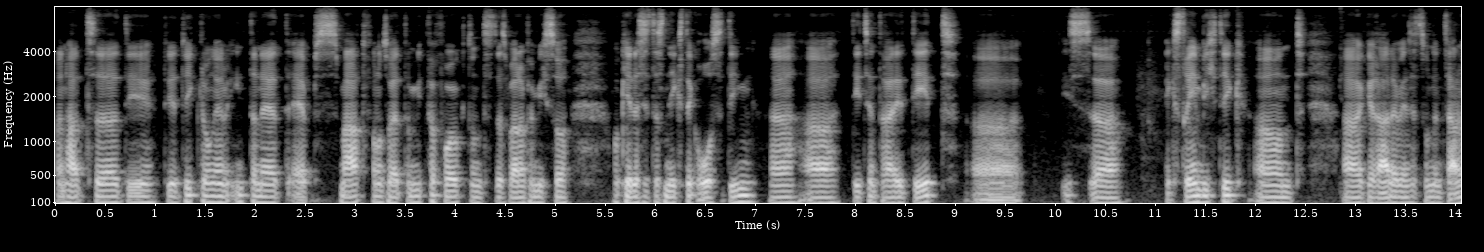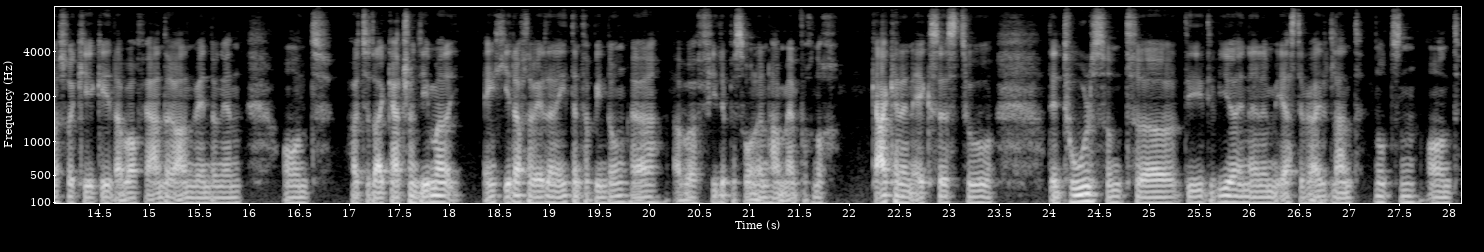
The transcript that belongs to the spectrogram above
Man hat äh, die, die Entwicklungen, Internet, Apps, Smartphone und so weiter mitverfolgt und das war dann für mich so, okay, das ist das nächste große Ding. Äh, Dezentralität äh, ist äh, extrem wichtig und äh, gerade wenn es jetzt um den Zahlungsverkehr geht, aber auch für andere Anwendungen und heutzutage hat schon jeder, eigentlich jeder auf der Welt eine Internetverbindung, ja, aber viele Personen haben einfach noch gar keinen Access zu den Tools und äh, die, die wir in einem erste Weltland nutzen. Und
